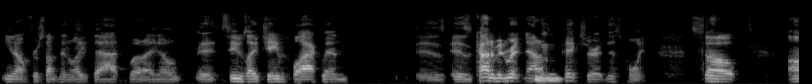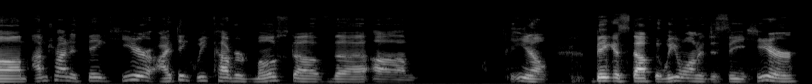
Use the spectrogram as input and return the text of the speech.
you know, for something like that. But I know it seems like James Blackman is is kind of been written out mm-hmm. of the mm-hmm. picture at this point. So um, I'm trying to think here. I think we covered most of the um, you know biggest stuff that we wanted to see here.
